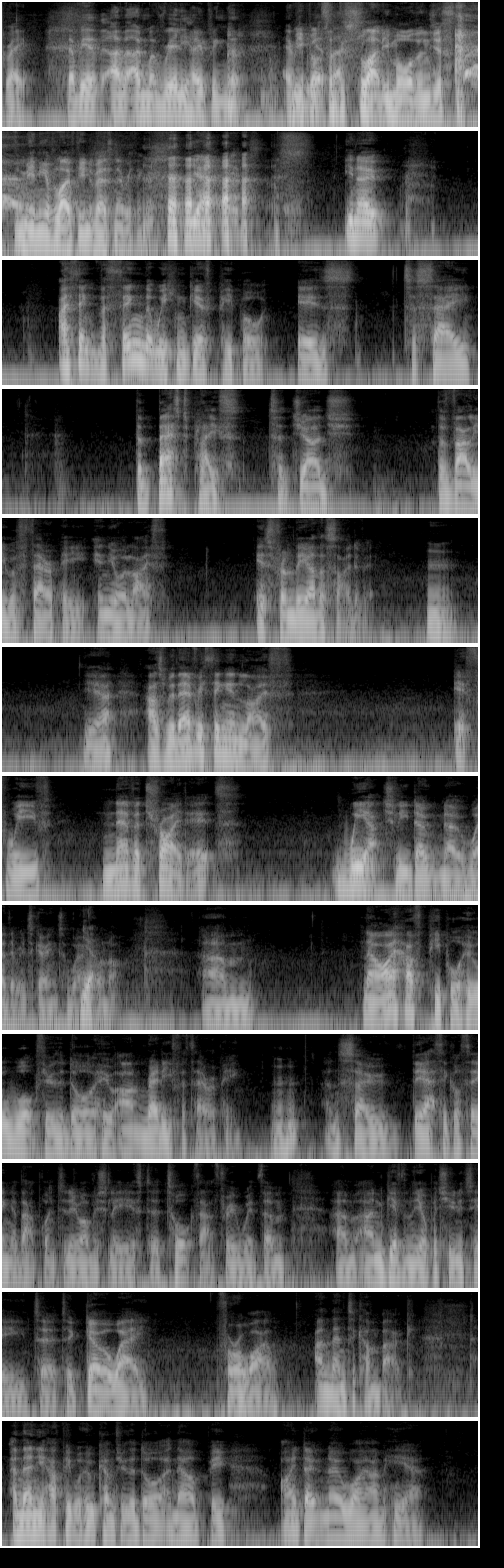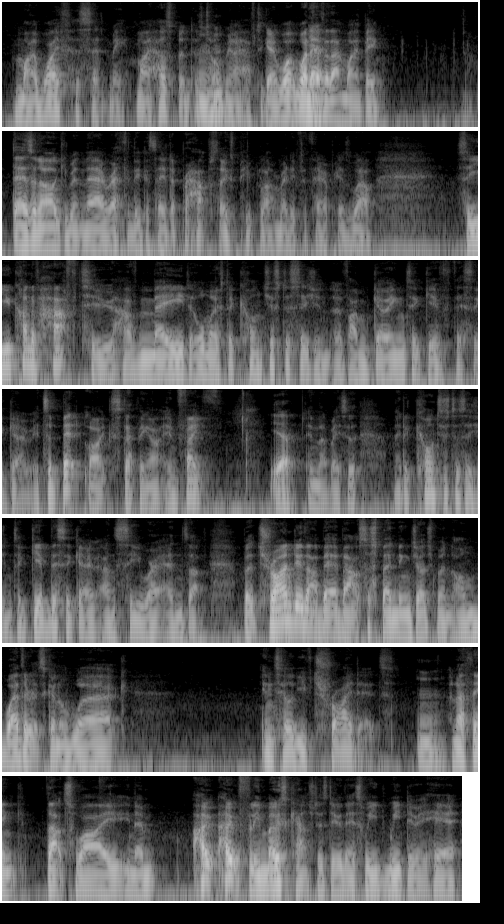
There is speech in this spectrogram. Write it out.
Great. There'll be a, I'm, I'm really hoping that everybody We've got something that. slightly more than just the meaning of life, the universe, and everything. Yeah. you know, I think the thing that we can give people is to say the best place to judge the value of therapy in your life is from the other side of it. Mm. Yeah. As with everything in life, if we've never tried it, we actually don't know whether it's going to work Yeah. or not. Um, now, I have people who will walk through the door who aren't ready for therapy. hmm And so the ethical thing at that point to do, obviously, is to talk that through with them um, and give them the opportunity to, to go away for a while and then to come back. And then you have people who come through the door and they'll be, I don't know why I'm here. My wife has sent me. My husband has told me I have to go. What, whatever that might be. There's an argument there ethically to say that perhaps those people aren't ready for therapy as well. So you kind of have to have made almost a conscious decision of I'm going to give this a go. It's a bit like stepping out in faith Yeah. in that basis. Made a conscious decision to give this a go and see where it ends up. But try and do that a bit about suspending judgment on whether it's going to work until you've tried it. Mm. And I think that's why you know, ho- hopefully most counsellors do this. We we do it here.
